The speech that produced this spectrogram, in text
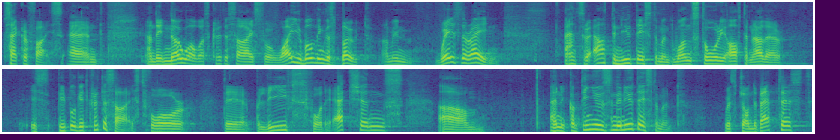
sacrifice. And, and then Noah was criticized for, why are you building this boat? I mean, where's the rain? And throughout the New Testament, one story after another, is people get criticized for their beliefs, for their actions. Um, and it continues in the New Testament with John the Baptist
